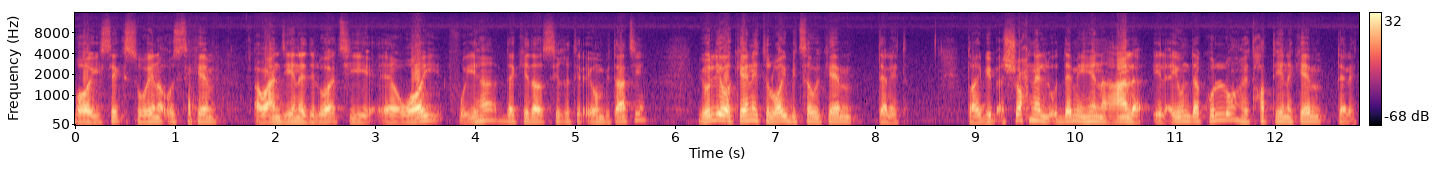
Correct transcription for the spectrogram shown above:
باي 6 وهنا x كام؟ أو عندي هنا دلوقتي y فوقيها. ده كده صيغة الأيون بتاعتي. بيقول لي وكانت ال y بتساوي كام؟ 3 طيب يبقى الشحنة اللي قدامي هنا على الأيون ده كله هيتحط هنا كام؟ 3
